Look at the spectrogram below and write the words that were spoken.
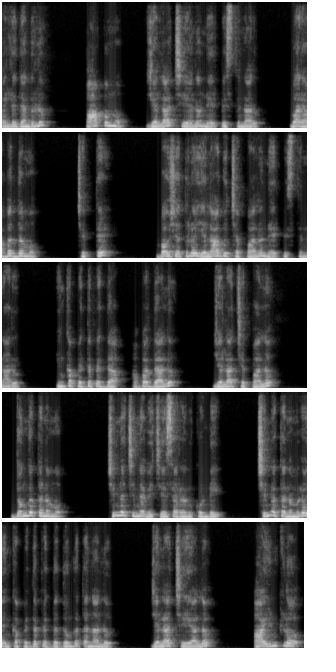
తల్లిదండ్రులు పాపము ఎలా చేయాలో నేర్పిస్తున్నారు. వారు అబద్ధము చెప్తే భవిష్యత్తులో ఎలాగూ చెప్పాలో నేర్పిస్తున్నారు. ఇంకా పెద్ద పెద్ద అబద్ధాలు ఎలా చెప్పాలో దొంగతనము చిన్న చిన్నవి చేశారనుకోండి. చిన్నతనంలో ఇంకా పెద్ద పెద్ద దొంగతనాలు ఎలా చేయాలో ఆ ఇంట్లో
